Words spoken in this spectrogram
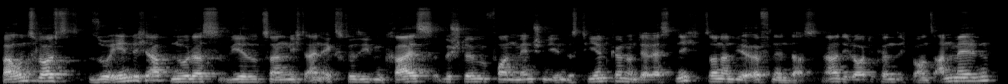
Bei uns läuft es so ähnlich ab, nur dass wir sozusagen nicht einen exklusiven Kreis bestimmen von Menschen, die investieren können und der Rest nicht, sondern wir öffnen das. Ja, die Leute können sich bei uns anmelden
